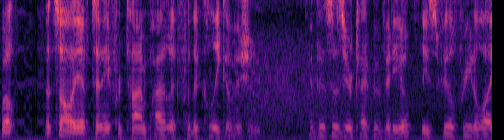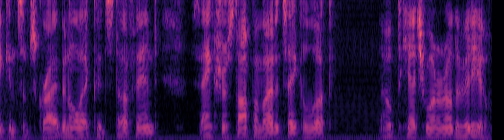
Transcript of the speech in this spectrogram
Well, that's all I have today for Time Pilot for the ColecoVision. If this is your type of video, please feel free to like and subscribe and all that good stuff, and thanks for stopping by to take a look. I hope to catch you on another video.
